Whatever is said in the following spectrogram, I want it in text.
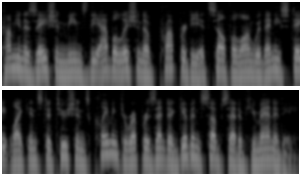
communization means the abolition of property itself along with any state-like institutions claiming to represent a given subset of humanity.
